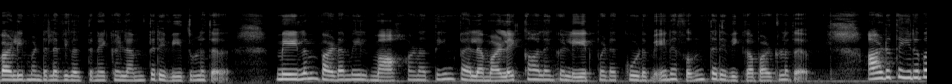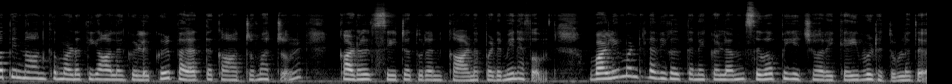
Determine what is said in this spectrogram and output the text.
வளிமண்டலவியல் திணைக்களம் தெரிவித்துள்ளது. மேலும் மேலும் வடமேல் மாகாணத்தின் பல மழைக்காலங்கள் ஏற்படக்கூடும் எனவும் தெரிவிக்கப்பட்டுள்ளது. அடுத்த இருபத்தி நான்கு மணித்தியாலங்களுக்கு பலத்த காற்று மற்றும் கடல் சீற்றத்துடன் காணப்படும் எனவும் வளிமண்டலவியல் திணைக்களம் சிவப்பு எச்சரிக்கை விடுத்துள்ளது.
